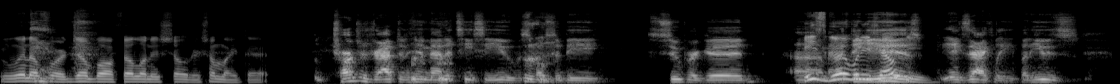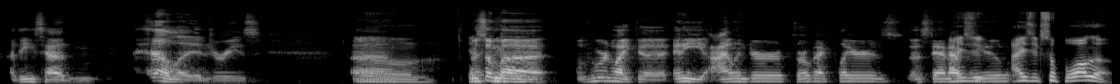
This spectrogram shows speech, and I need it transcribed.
He went up for a jump ball, fell on his shoulder, something like that. Chargers drafted him out of TCU. Was supposed to be super good. He's good when he's he is. Exactly, but he was. I think he's had hella injuries. Um, Um, There's some uh who are like uh, any Islander throwback players uh, stand out to Isaac you? Isaac Sopoaga.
